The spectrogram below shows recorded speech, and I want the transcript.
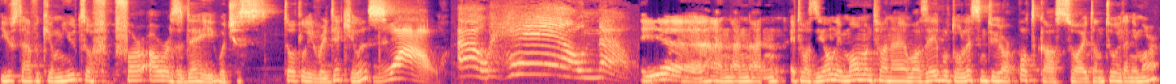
used to have a commute of four hours a day, which is totally ridiculous. Wow! Oh hell no! Yeah, and, and and it was the only moment when I was able to listen to your podcast, so I don't do it anymore.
